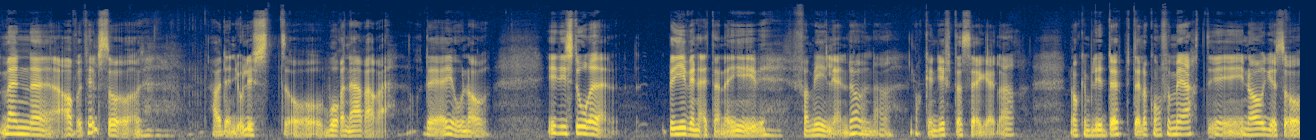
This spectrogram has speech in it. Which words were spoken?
men uh, av og til så hadde en jo lyst å være nærere. Det er jo når i de store begivenhetene i familien, da når noen gifter seg, eller noen blir døpt eller konfirmert i, i Norge, så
